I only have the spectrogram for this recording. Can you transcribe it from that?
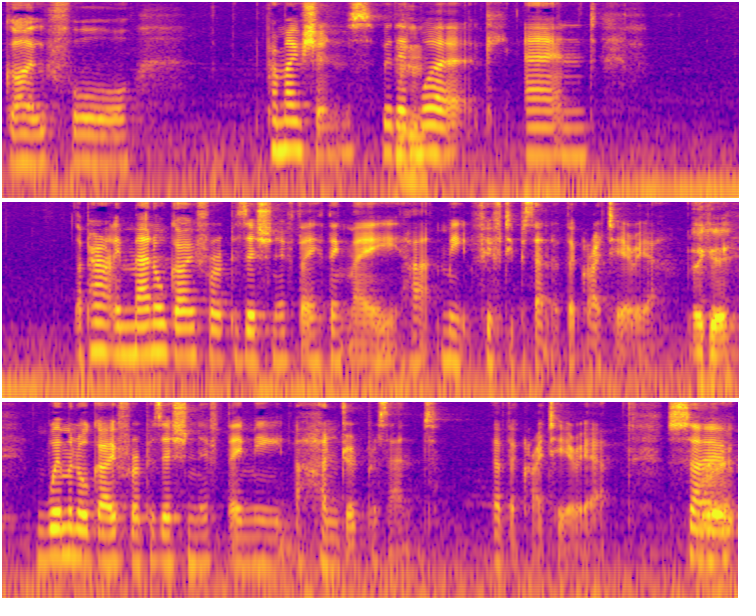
go for promotions within Mhm. work and apparently men will go for a position if they think they ha- meet 50% of the criteria Okay. women will go for a position if they meet 100% of the criteria. So, Right.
